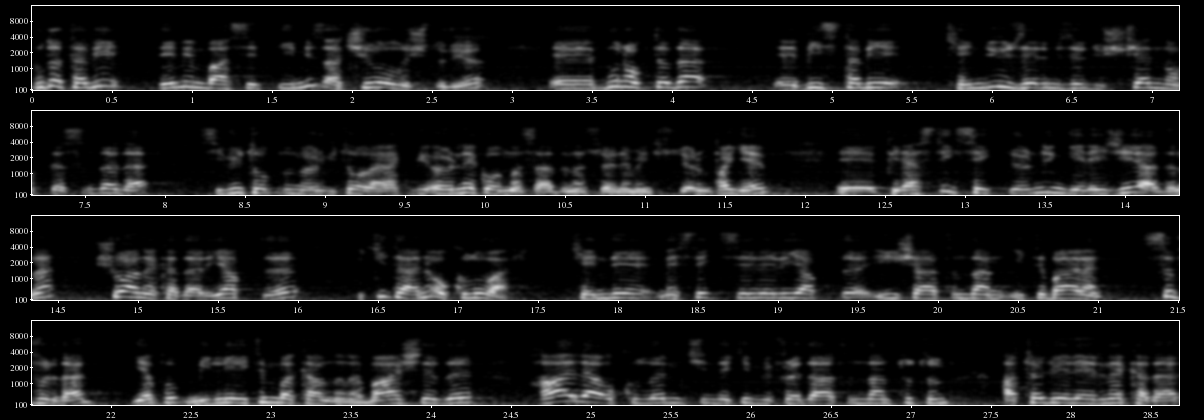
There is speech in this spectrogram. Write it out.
bu da tabii demin bahsettiğimiz açığı oluşturuyor. E, bu noktada e, biz tabii kendi üzerimize düşen noktasında da sivil toplum örgütü olarak bir örnek olması adına söylemek istiyorum. PAGEV e, plastik sektörünün geleceği adına şu ana kadar yaptığı iki tane okulu var. Kendi meslek liseleri yaptı. İnşaatından itibaren sıfırdan yapıp Milli Eğitim Bakanlığı'na bağışladı. Hala okulların içindeki müfredatından tutun atölyelerine kadar,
